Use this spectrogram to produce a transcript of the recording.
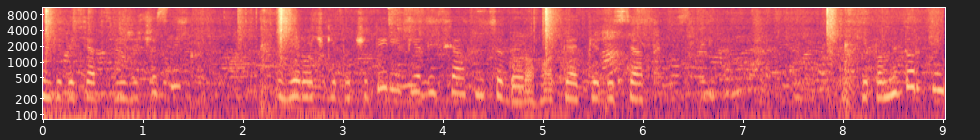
7,50 свіжий чесник. Зірочки по 4,50. Ну це дорого. 5,50. Такі помідорки.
